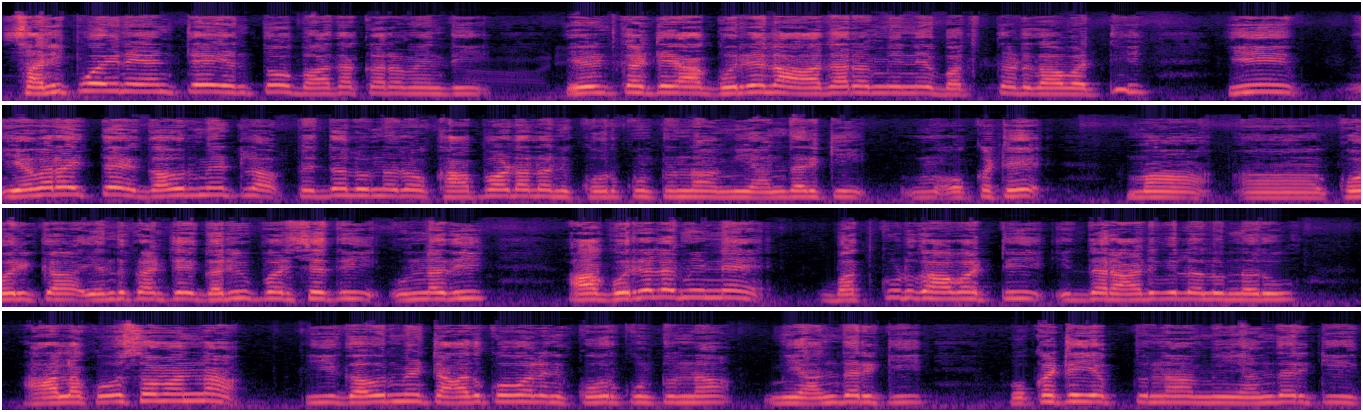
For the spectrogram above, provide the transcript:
చనిపోయినాయంటే ఎంతో బాధాకరమైంది. ఎందుకంటే ఆ గొర్రెల ఆధారం మీదనే బతుకుతాడు కాబట్టి ఈ ఎవరైతే గవర్నమెంట్లో పెద్దలు ఉన్నారో కాపాడాలని కోరుకుంటున్నా మీ అందరికీ ఒకటే మా కోరిక. ఎందుకంటే గరీబ్ పరిస్థితి ఉన్నది. ఆ గొర్రెల మీదనే బతుకుడు కాబట్టి ఇద్దరు ఆడపిల్లలు ఉన్నారు వాళ్ళ కోసమన్నా ఈ గవర్నమెంట్ ఆదుకోవాలని కోరుకుంటున్నా మీ అందరికీ. ఒకటే చెప్తున్నా మీ అందరికీ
